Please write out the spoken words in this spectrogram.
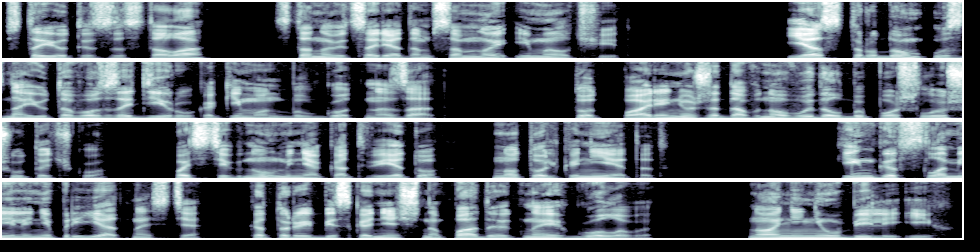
встает из-за стола, становится рядом со мной и молчит. Я с трудом узнаю того задиру, каким он был год назад. Тот парень уже давно выдал бы пошлую шуточку, подстегнул меня к ответу, но только не этот. Кингов сломили неприятности, которые бесконечно падают на их головы, но они не убили их.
